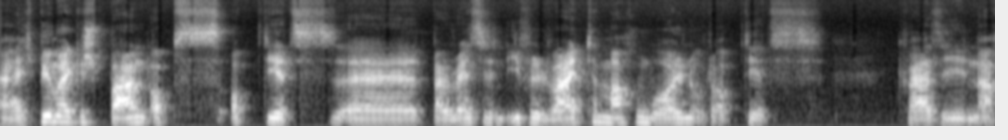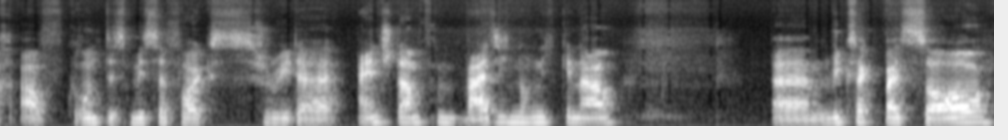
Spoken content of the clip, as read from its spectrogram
Äh, ich bin mal gespannt, ob's, ob die jetzt äh, bei Resident Evil weitermachen wollen oder ob die jetzt quasi nach, aufgrund des Misserfolgs schon wieder einstampfen. Weiß ich noch nicht genau. Ähm, wie gesagt, bei Saw,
